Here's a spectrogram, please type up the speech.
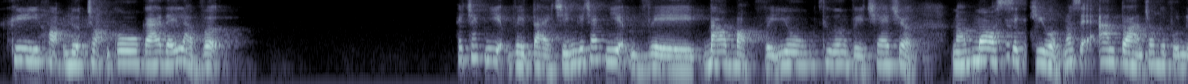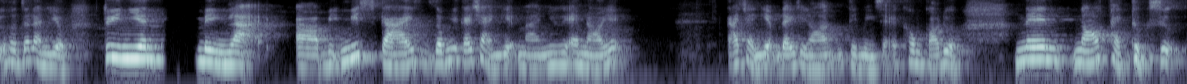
khi họ lựa chọn cô gái đấy là vợ. Cái trách nhiệm về tài chính cái trách nhiệm về bao bọc về yêu thương về che chở nó more secure nó sẽ an toàn cho người phụ nữ hơn rất là nhiều. Tuy nhiên mình lại uh, bị miss cái giống như cái trải nghiệm mà như em nói ấy. Cái trải nghiệm đấy thì nó thì mình sẽ không có được. Nên nó phải thực sự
